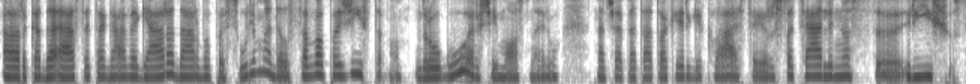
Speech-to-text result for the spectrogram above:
Ar kada esate gavę gerą darbo pasiūlymą dėl savo pažįstamų draugų ar šeimos narių. Na čia apie tą tokią irgi klasę ir socialinius e, ryšius.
